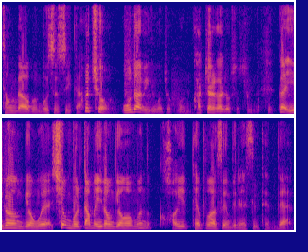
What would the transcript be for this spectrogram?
정답을 못쓸 수 있다. 그렇죠. 오답인 거죠. 그건. 가짜를 가지고 썼습니다. 그러니까 이런 경우에 시험 볼 때 아마 이런 경험은 거의 대부분 학생들이 했을 텐데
